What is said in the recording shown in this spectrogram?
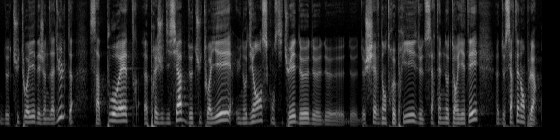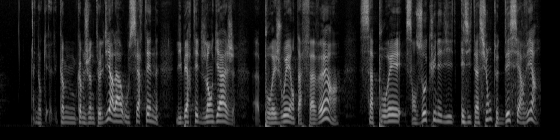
de tutoyer des jeunes adultes, ça pourrait être préjudiciable de tutoyer une audience constituée de, chefs d'entreprise, de certaines notoriétés, de certaines ampleurs. Donc, comme, comme je viens de te le dire, là où certaines libertés de langage pourraient jouer en ta faveur, ça pourrait sans aucune hésitation te desservir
